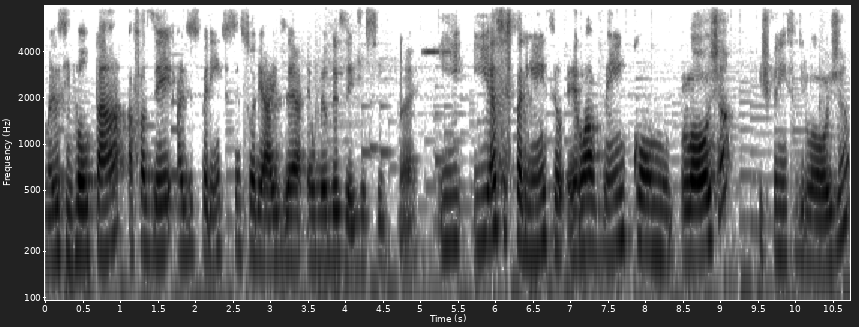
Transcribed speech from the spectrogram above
Mas, assim, voltar a fazer as experiências sensoriais é, é o meu desejo, assim, né? E, e essa experiência, ela vem como loja, experiência de loja,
